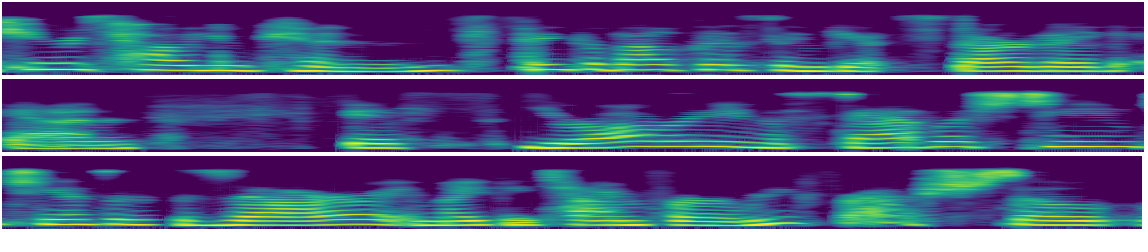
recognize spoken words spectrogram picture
here's how you can think about this and get started. And if you're already an established team, chances are it might be time for a refresh. So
